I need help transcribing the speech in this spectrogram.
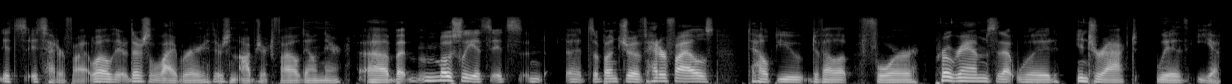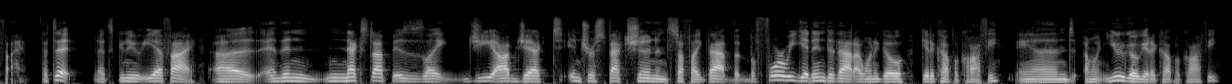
it's it's header file. Well, there, there's a library. There's an object file down there. Uh, but mostly it's it's it's a bunch of header files to help you develop for programs that would interact with EFI. That's it. That's GNU EFI. Uh, and then next up is like G object introspection and stuff like that. But before we get into that, I want to go get a cup of coffee and I want you to go get a cup of coffee.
